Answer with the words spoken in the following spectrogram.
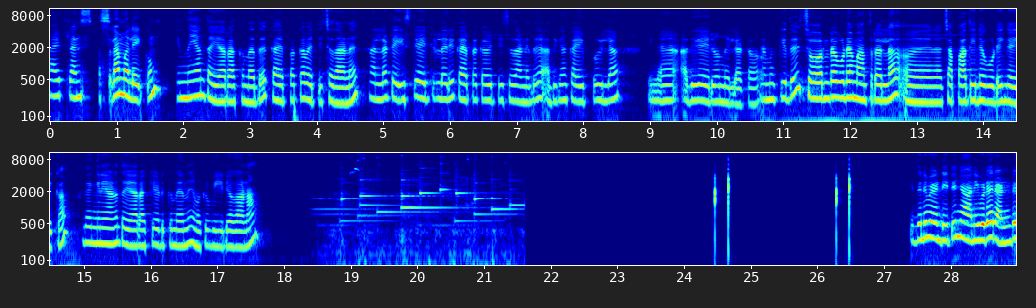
ഹായ് ഫ്രണ്ട്സ് അസ്സാം വലൈക്കും ഇന്ന് ഞാൻ തയ്യാറാക്കുന്നത് കയ്പ്പക്ക വെറ്റിച്ചതാണ്. നല്ല ടേസ്റ്റി ആയിട്ടുള്ളൊരു കയ്പ്പക്ക വറ്റിച്ചതാണിത്. അധികം കയ്പ്പുമില്ല പിന്നെ അധികം എരിവൊന്നുമില്ല കേട്ടോ നമുക്കിത് ചോറിന്റെ കൂടെ മാത്രമല്ല ചപ്പാത്തീന്റെ കൂടെയും കഴിക്കാം. ഇതെങ്ങനെയാണ് തയ്യാറാക്കി എടുക്കുന്നതെന്ന് നമുക്ക് വീഡിയോ കാണാം. ഇതിന് വേണ്ടിയിട്ട് ഞാനിവിടെ രണ്ട്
